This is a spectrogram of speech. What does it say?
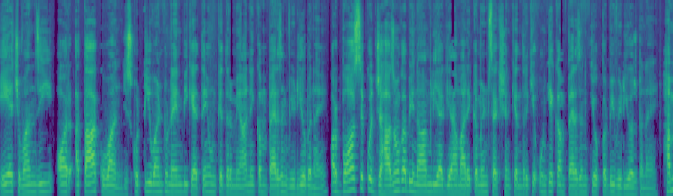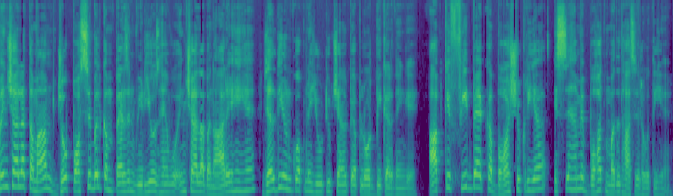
A H one G और अताक वन जिसको टी वन टू नाइन भी कहते हैं, उनके दरमियान एक कंपेरिजन वीडियो बनाए। और बहुत से कुछ जहाजों का भी नाम लिया गया हमारे कमेंट सेक्शन के अंदर कि उनके कंपेरिजन के ऊपर भी वीडियोज़ बनाए। हम इनशाला तमाम जो पॉसिबल कंपेरिजन वीडियोज़ हैं, वो इनशाला बना रहे हैं। जल्दी उनको अपने यूट्यूब चैनल पर अपलोड भी कर देंगे। आपके फीडबैक का बहुत शुक्रिया। इससे हमें बहुत मदद हासिल होती है।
